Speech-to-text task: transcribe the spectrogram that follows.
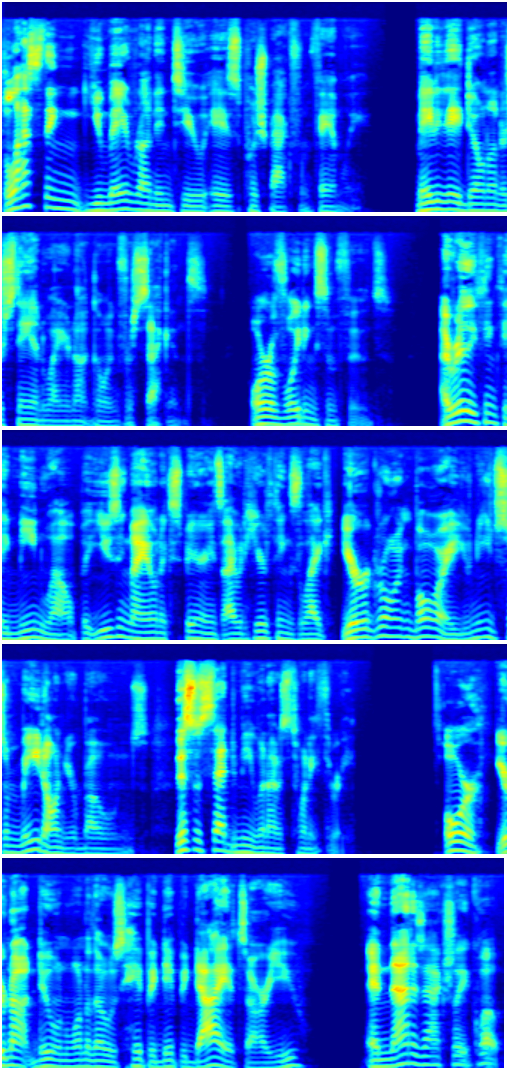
The last thing you may run into is pushback from family. Maybe they don't understand why you're not going for seconds or avoiding some foods. I really think they mean well, but using my own experience, I would hear things like, You're a growing boy, you need some meat on your bones. This was said to me when I was 23. Or, You're not doing one of those hippy dippy diets, are you? And that is actually a quote.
